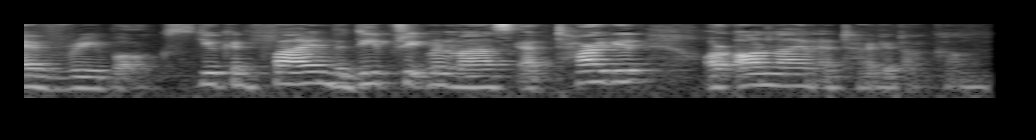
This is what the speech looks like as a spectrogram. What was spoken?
every box. You can find the deep treatment mask at Target or online at target.com.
